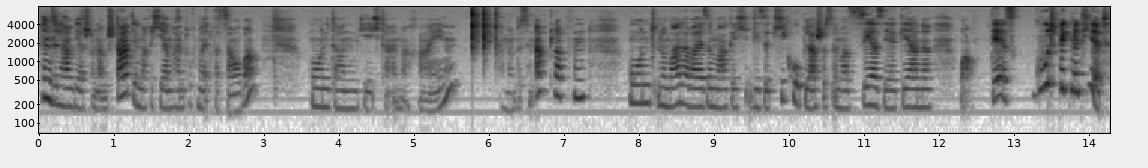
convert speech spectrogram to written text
Pinsel haben wir ja schon am Start, den mache ich hier am Handtuch nur etwas sauber. Und dann gehe ich da einmal rein, einmal ein bisschen abklopfen. Und normalerweise mag ich diese Kiko Blushes immer sehr, sehr gerne. Wow, der ist gut pigmentiert.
